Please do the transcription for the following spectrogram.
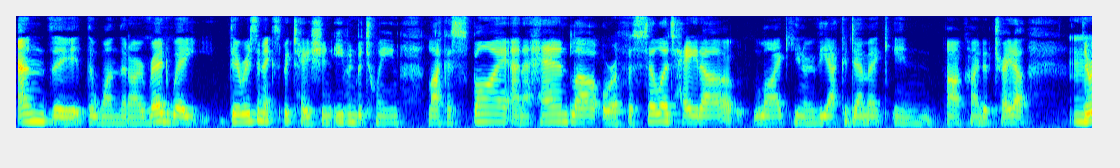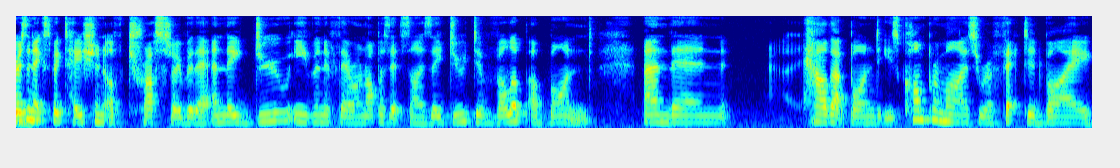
and the the one that I read, where there is an expectation even between like a spy and a handler or a facilitator, like you know the academic in our kind of traitor. Mm. There is mm. an expectation of trust over there, and they do, even if they're on opposite sides, they do develop a bond, and then how that bond is compromised or affected by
